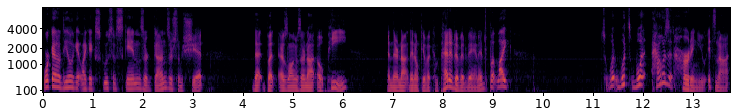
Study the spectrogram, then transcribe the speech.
work out a deal to get like exclusive skins or guns or some shit. That, but as long as they're not OP, and they're not, they don't give a competitive advantage. But like, so what? What's what? How is it hurting you? It's not.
